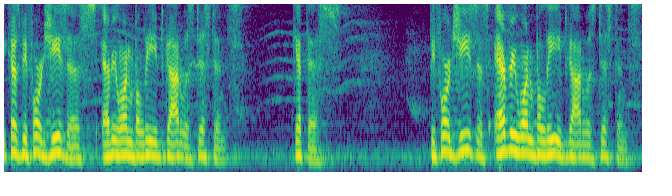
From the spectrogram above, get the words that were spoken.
Because before Jesus, everyone believed God was distant. Get this. Before Jesus, everyone believed God was distant.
